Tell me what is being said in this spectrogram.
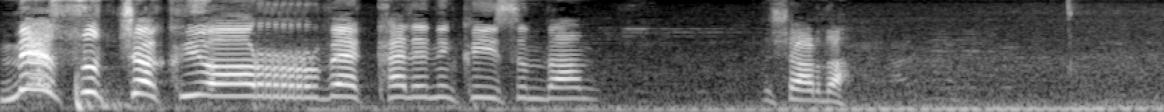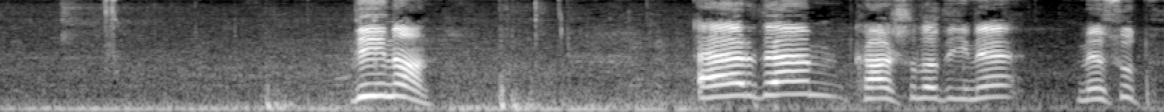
Mesut çakıyor ve kalenin kıyısından dışarıda. Dinan. Erdem karşıladı yine Mesut.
